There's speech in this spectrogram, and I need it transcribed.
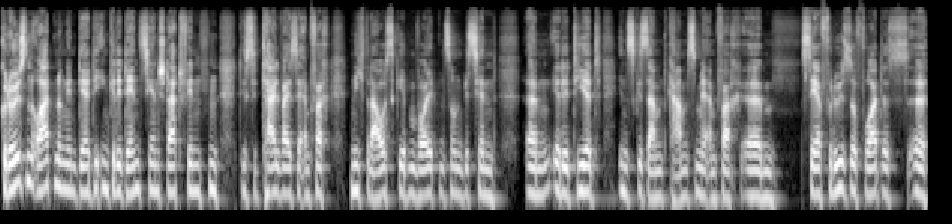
Größenordnung, in der die Ingredienzien stattfinden, die sie teilweise einfach nicht rausgeben wollten, so ein bisschen ähm, irritiert. Insgesamt kam es mir einfach ähm, sehr früh so vor, dass äh,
